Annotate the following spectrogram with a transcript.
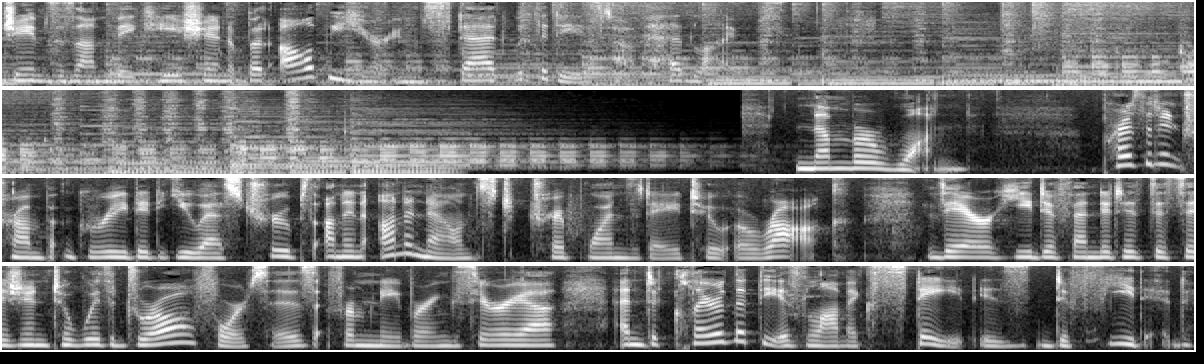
James is on vacation, but I'll be here instead with the day's top headlines. Number one, President Trump greeted U.S. troops on an unannounced trip Wednesday to Iraq. There, he defended his decision to withdraw forces from neighboring Syria and declared that the Islamic State is defeated.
